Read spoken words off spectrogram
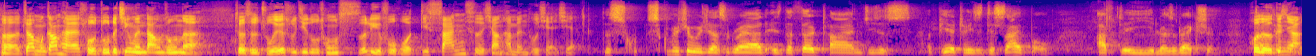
呃，在我们刚才所读的经文当中呢，这是主耶稣基督从死里复活第三次向他门徒显现。The sc- scripture we just read is the third time Jesus appeared to his disciple after the resurrection. 或者更加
